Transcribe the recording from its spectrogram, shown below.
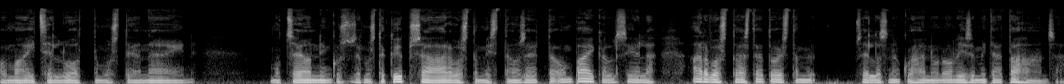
omaa itseluottamusta ja näin. Mutta se on niinku semmoista kypsää arvostamista on se, että on paikalla siellä, arvostaa sitä toista sellaisena kuin hän on, oli se mitä tahansa.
